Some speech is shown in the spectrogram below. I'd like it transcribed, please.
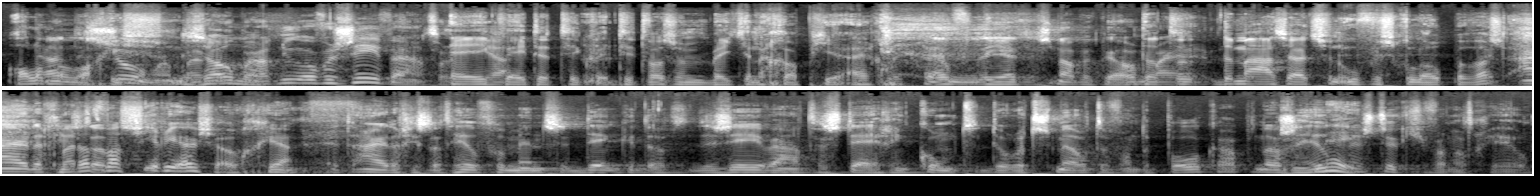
Allemaal Ja, zomer, maar zomer. we praten nu over zeewater. Nee, ik Ja. weet het. Ik dit was een beetje een grapje eigenlijk. En, ja, dat snap ik wel. dat maar de, de Maas uit zijn oevers gelopen was. Het maar dat, dat- was serieus hoog, ja. Het aardige is dat heel veel mensen denken dat de zeewaterstijging komt door het smelten van de poolkap. En dat is een heel Nee. klein stukje van het geheel.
